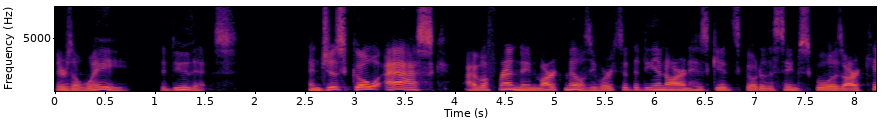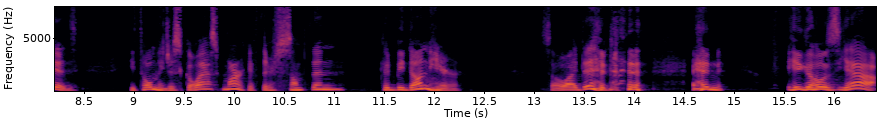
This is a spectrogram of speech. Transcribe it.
there's a way to do this. And just go ask. I have a friend named Mark Mills. He works at the DNR and his kids go to the same school as our kids he told me, just go ask Mark if there's something could be done here. So I did. and he goes, yeah,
